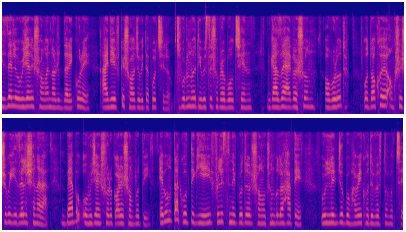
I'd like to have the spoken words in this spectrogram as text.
ইসরায়েলি অভিযানের সময় নজরদারি করে আইডিএফকে সহযোগিতা করছিল। পুরনো বিশ্লেষকরা বলছেন, গাজায় আগ্রাসন, অবরোধ ও দখলের অংশ হিসেবে ইসরায়েল সেনারা ব্যাপক অভিযান শুরু করে সম্প্রতি এবং তা করতে গিয়ে ফিলিস্তিনি প্রতিরোধ সংগঠনগুলোর হাতে উল্লেখযোগ্যভাবে ক্ষতিগ্রস্ত হচ্ছে।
